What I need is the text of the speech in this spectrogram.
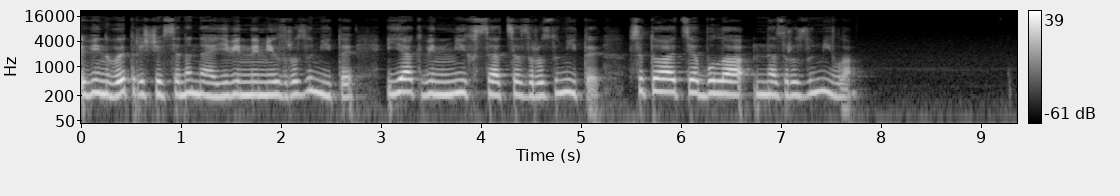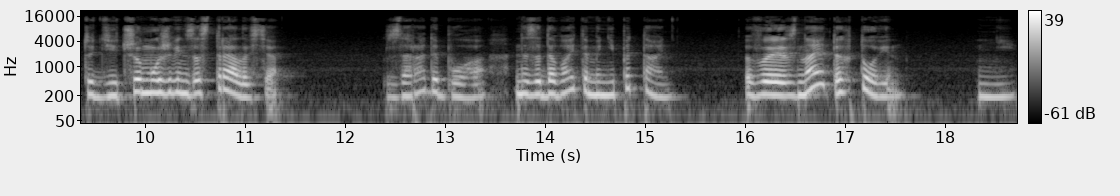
Він витріщився на неї, він не міг зрозуміти, як він міг все це зрозуміти. Ситуація була незрозуміла. Тоді чому ж він застрелився? Заради Бога, не задавайте мені питань. Ви знаєте, хто він? Ні.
